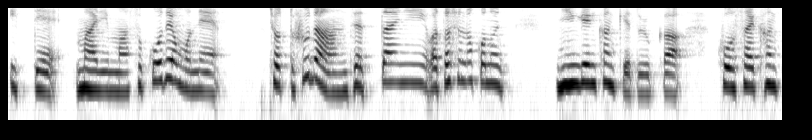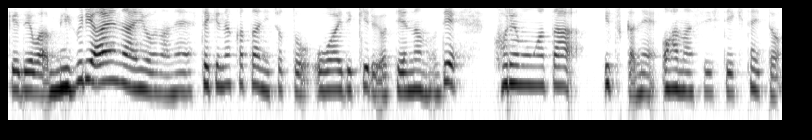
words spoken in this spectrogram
行ってまいります。そこでもね、ちょっと普段絶対に私のこの人間関係というか、交際関係では巡り会えないようなね、素敵な方にちょっとお会いできる予定なので、これもまたいつかね、お話ししていきたいと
